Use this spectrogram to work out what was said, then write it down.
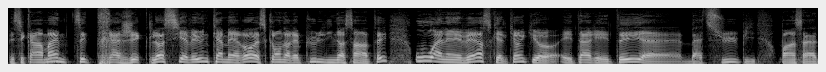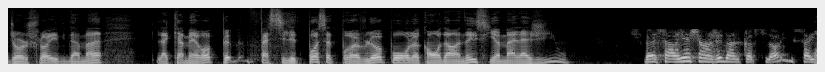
Mais c'est quand même, tragique. Là, s'il y avait une caméra, est-ce qu'on aurait pu l'innocenter? Ou à l'inverse, quelqu'un qui a été arrêté, euh, battu, puis on pense à George Floyd, évidemment, la caméra ne facilite pas cette preuve-là pour le condamner s'il a mal agi? Ou? Ben, ça n'a rien changé dans le cas de Floyd. Ça a été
